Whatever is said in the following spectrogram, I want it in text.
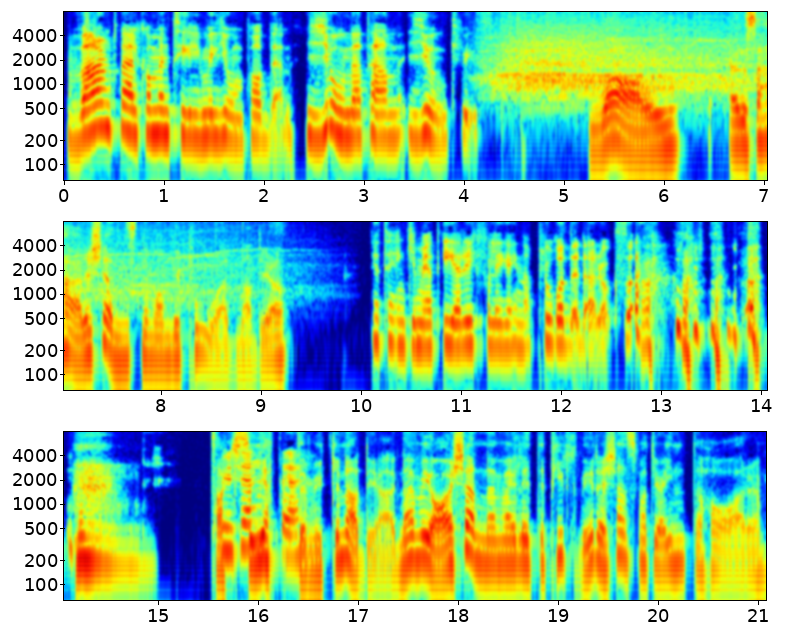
Varmt välkommen till Miljonpodden, Jonathan Ljungqvist. Wow, är det så här det känns när man blir påad, Nadja? Jag tänker mig att Erik får lägga in applåder där också. Tack så jättemycket det? Nadja. Nej, men jag känner mig lite pirrig. Det känns som att jag inte har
